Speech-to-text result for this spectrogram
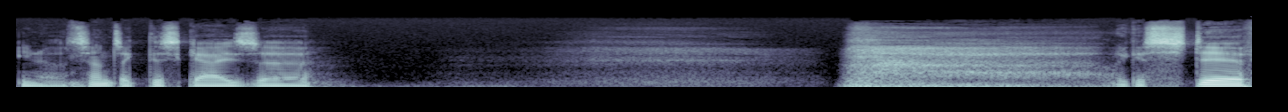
you know, it sounds like this guy's uh, like a stiff,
